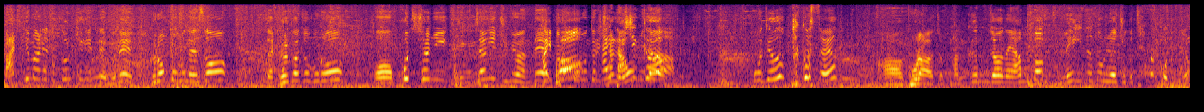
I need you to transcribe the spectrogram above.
맞기만 해도 끊기기 때문에 그런 부분에서 자, 결과적으로 어, positioning이 굉장히 중요한데 하이퍼! 그런 부분들이 잘 하이퍼싱크 나옵니다. 모두 바꿨어요? 아 돌아왔죠. 방금 전에 한 번 블레이드 돌려주고 참았거든요.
